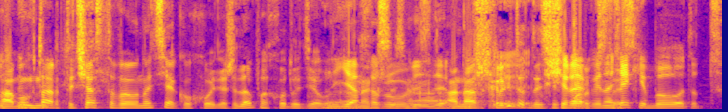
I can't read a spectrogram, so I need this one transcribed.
А, Мухтар, ты часто в ионотеку ходишь, да, по ходу дела? Я Она, хожу кстати, везде. Она открыта до сих Вчера пор, в винотеке был этот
